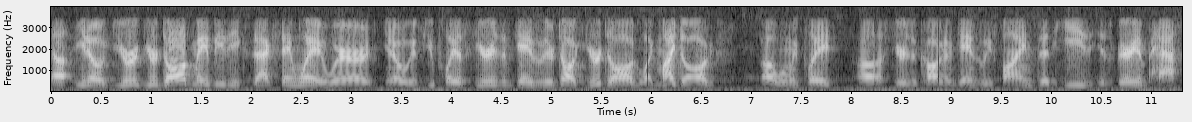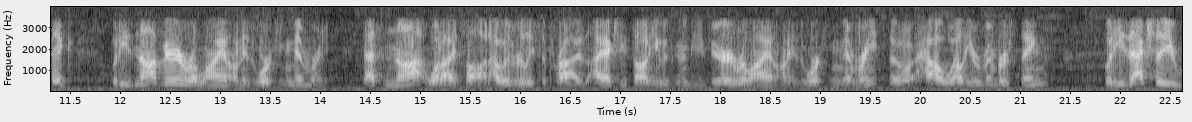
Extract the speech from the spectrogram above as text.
uh, you know, your your dog may be the exact same way. Where you know, if you play a series of games with your dog, your dog, like my dog, uh, when we play uh, a series of cognitive games, we find that he is very empathic, but he's not very reliant on his working memory. That's not what I thought. I was really surprised. I actually thought he was going to be very reliant on his working memory, so how well he remembers things. But he's actually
